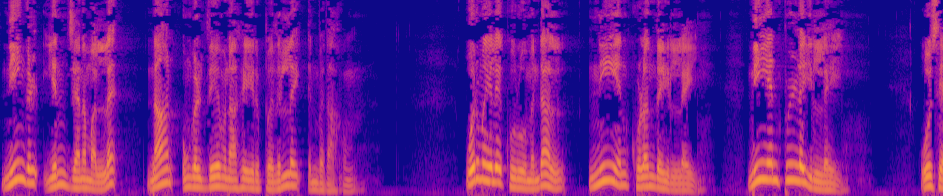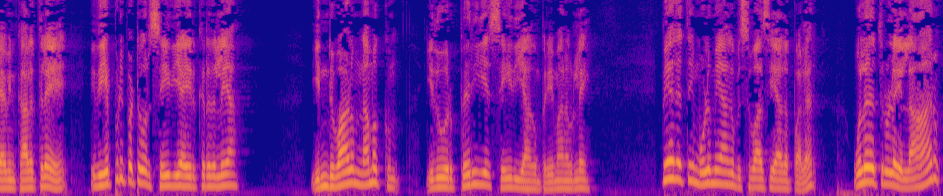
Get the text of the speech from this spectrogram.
நீங்கள் என் ஜனம் அல்ல நான் உங்கள் தேவனாக இருப்பதில்லை என்பதாகும். ஒருமையிலே கூறுவோம் என்றால் நீ என் குழந்தை இல்லை நீ என் பிள்ளை இல்லை. ஓசியாவின் காலத்திலே இது எப்படிப்பட்ட ஒரு செய்தியா இருக்கிறது இல்லையா இன்று வாழும் நமக்கும் இது ஒரு பெரிய செய்தியாகும் பிரியமானவர்களே. வேதத்தை முழுமையாக விசுவாசியாத பலர் உலகத்தில் உள்ள எல்லாரும்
